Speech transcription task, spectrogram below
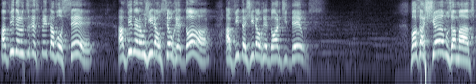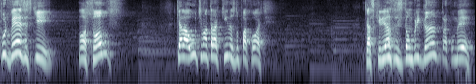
A vida não diz respeito a você, a vida não gira ao seu redor, a vida gira ao redor de Deus. Nós achamos, amados, por vezes que nós somos aquela última traquinas do pacote que as crianças estão brigando para comer.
